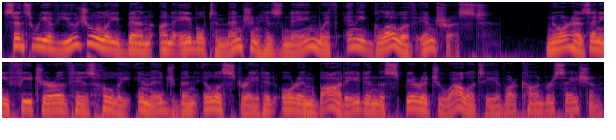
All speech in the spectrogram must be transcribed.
since we have usually been unable to mention his name with any glow of interest, nor has any feature of his holy image been illustrated or embodied in the spirituality of our conversation.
